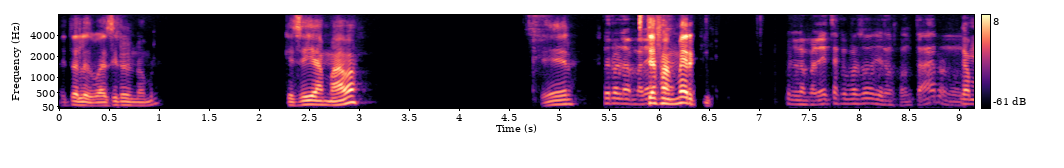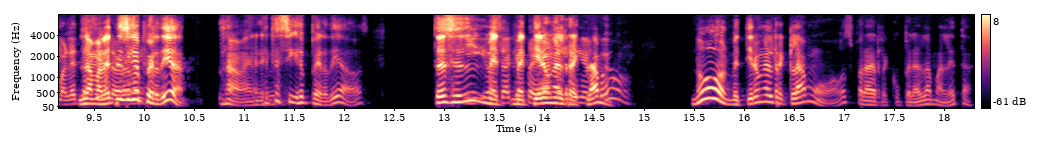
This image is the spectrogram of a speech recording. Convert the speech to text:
ahorita les voy a decir el nombre, que se llamaba ver, Pero la maleta. Stefan Merkel. Pero la maleta, ¿qué pasó? ¿Ya nos contaron? La maleta, La sí maleta sigue perdida. La maleta sigue perdida. ¿vos? Entonces Y, o met- sea que metieron el reclamo. No, metieron el reclamo vamos, para recuperar la maleta.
